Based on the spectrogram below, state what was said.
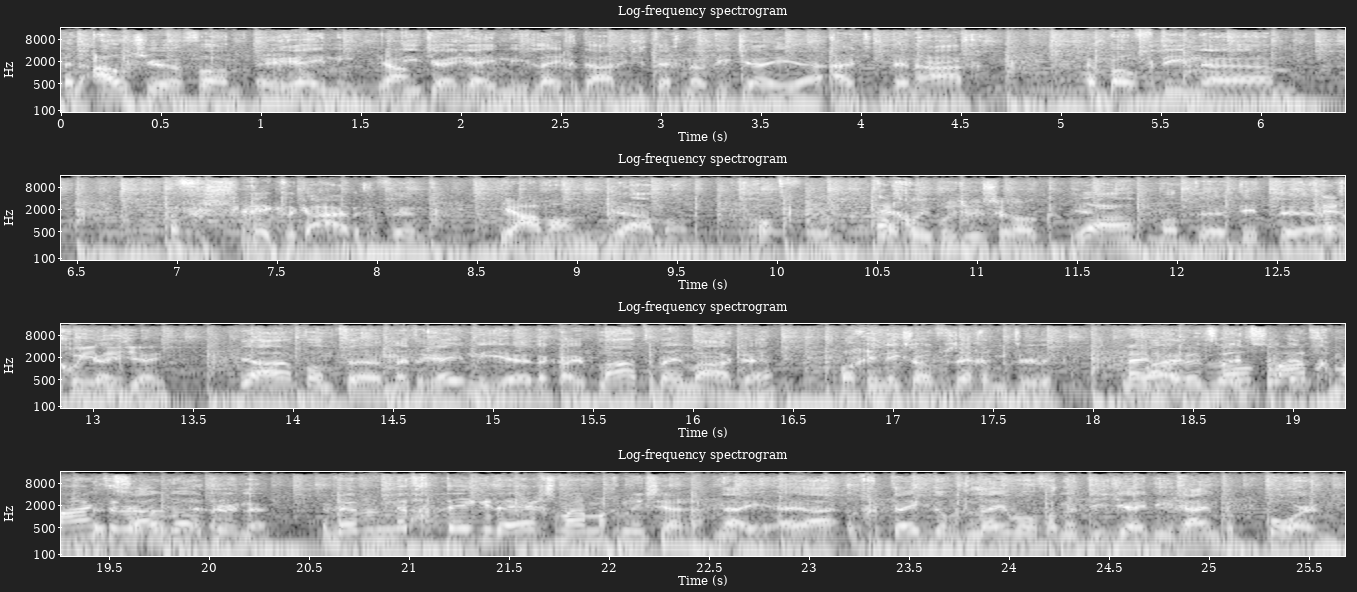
Een oudje van Remy. DJ Remy, legendarische techno-dj uh, uit Den Haag. En bovendien uh, een verschrikkelijke aardige vent. Ja, man. Ja, man. God. En goede producer ook. Ja, want uh, dit... en goede okay. DJ. Ja, want uh, met Remy, uh, daar kan je platen mee maken, hè? Mag je niks over zeggen natuurlijk. Nee, maar, maar we hebben wel een plaat gemaakt. Het, het zou wel kunnen. We hebben hem net getekend ergens, maar mag ik niks zeggen. Nee, uh, getekend op het label van een DJ die ruimt op Korn.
